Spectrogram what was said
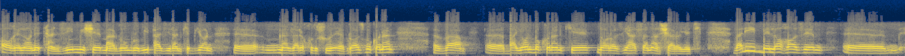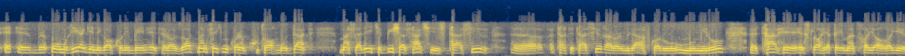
عاقلانه تنظیم میشه. مردم رو میپذیرن که بیان نظر خودشون رو ابراز بکنن. و بیان بکنن که ناراضی هستن از شرایطی. ولی به لحاظ عمقی اگه نگاه کنیم به این اعتراضات من فکر می‌کنم کوتاه مدت مسئله که بیش از هر چیز تاثیر تحت تاثیر قرار میده افکار عمومی رو طرح اصلاح قیمت های آقای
